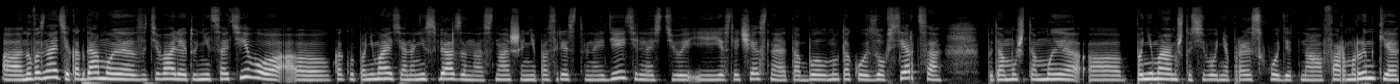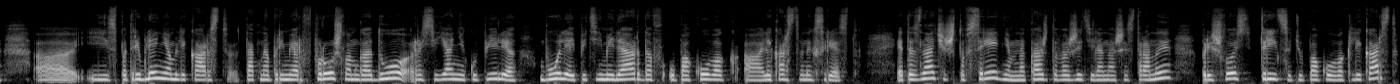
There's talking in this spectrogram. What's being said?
А, ну, вы знаете, когда мы затевали эту инициативу, а, как вы понимаете, она не связана с нашей непосредственной деятельностью, и, если честно, это был, ну, такой зов сердца, потому что мы а, понимаем, что сегодня происходит на фарм-рынке а, и с потреблением лекарств. Так, например, в прошлом году россияне купили более 5 миллиардов упаковок а, лекарственных средств. Это значит, что в среднем на каждого жителя нашей страны пришлось 30 упаковок лекарств,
